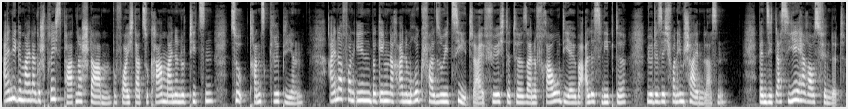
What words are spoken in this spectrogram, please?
Einige meiner Gesprächspartner starben, bevor ich dazu kam, meine Notizen zu transkribieren. Einer von ihnen beging nach einem Rückfall Suizid, da er fürchtete, seine Frau, die er über alles liebte, würde sich von ihm scheiden lassen. Wenn sie das je herausfindet,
